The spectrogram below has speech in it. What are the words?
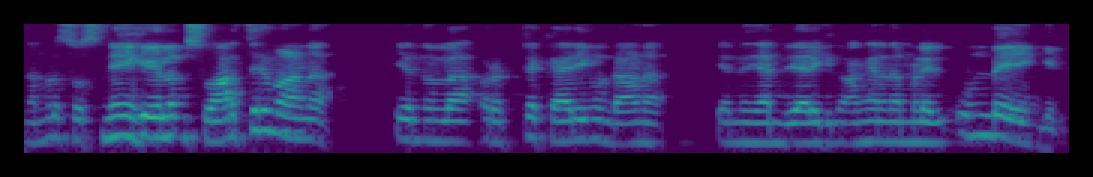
നമ്മൾ സ്വസ്നേഹികളും സ്വാർത്ഥരുമാണ് എന്നുള്ള ഒരൊറ്റ കാര്യം കൊണ്ടാണ് എന്ന് ഞാൻ വിചാരിക്കുന്നു. അങ്ങനെ നമ്മളിൽ ഉണ്ട് എങ്കിൽ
